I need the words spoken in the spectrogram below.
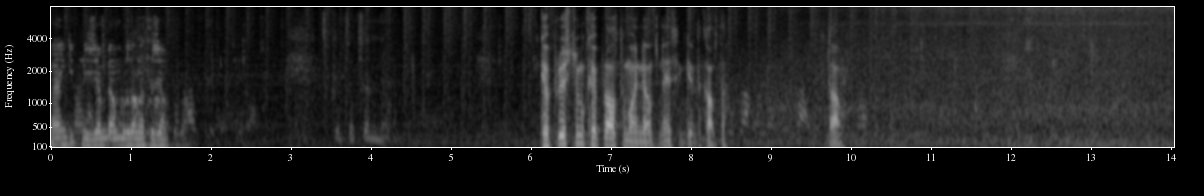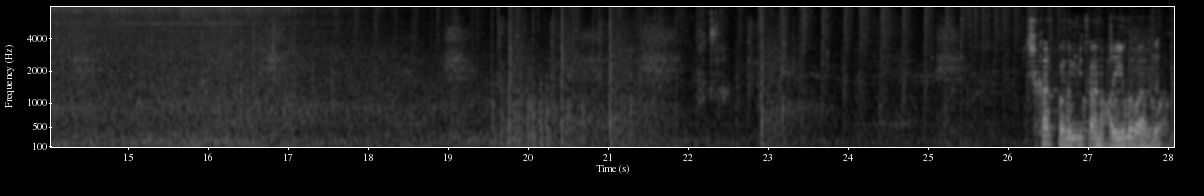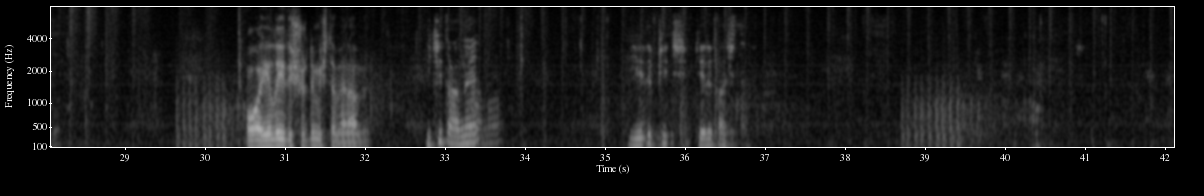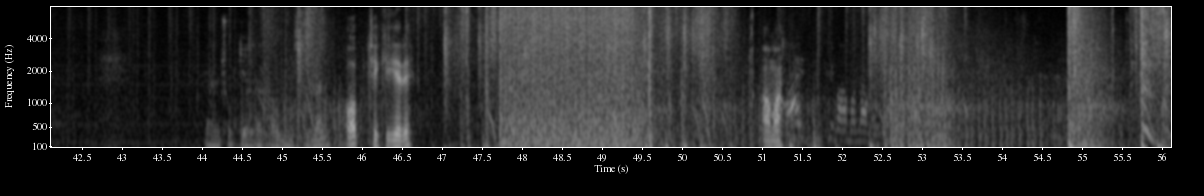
Ben gitmeyeceğim. Ben buradan atacağım. Sıkıntı sen ne? Köprü üstü mü köprü altı mı oynayalım? Neyse girdik alta. Tamam. çıkartmadım bir tane ayılı vardı. O ayılıyı düşürdüm işte ben abi. İki tane yedi piç geri kaçtı. Yani çok geride kaldım sizden. Hop çeki geri. Ama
